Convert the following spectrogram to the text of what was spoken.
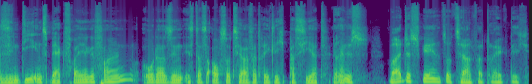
sind die ins Bergfreie gefallen oder sind, ist das auch sozialverträglich passiert? Das ist weitestgehend sozialverträglich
